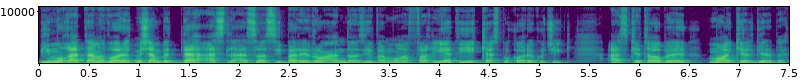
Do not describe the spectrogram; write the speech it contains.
بی مقدمه وارد میشم به ده اصل اساسی برای راه اندازی و موفقیت یک کسب و کار کوچیک از کتاب مایکل گربر.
